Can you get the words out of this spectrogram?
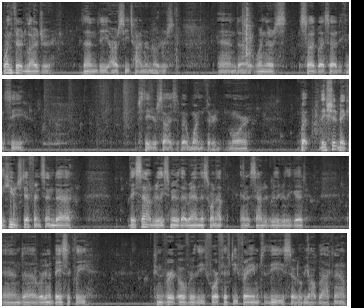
One third larger than the RC timer motors, and uh, when they're side by side, you can see stator size is about one third more but they should make a huge difference. And uh, they sound really smooth. I ran this one up, and it sounded really, really good. And uh, we're going to basically convert over the 450 frame to these, so it'll be all black now,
